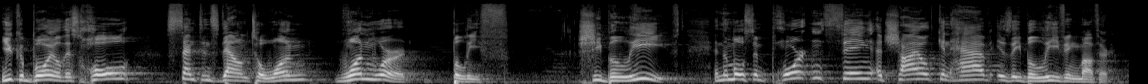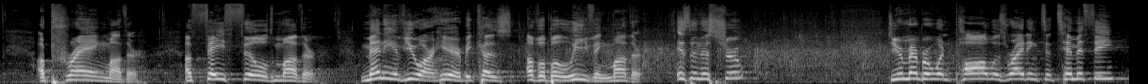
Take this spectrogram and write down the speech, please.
You could boil this whole sentence down to one, one word belief. She believed. And the most important thing a child can have is a believing mother, a praying mother, a faith filled mother. Many of you are here because of a believing mother. Isn't this true? Do you remember when Paul was writing to Timothy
